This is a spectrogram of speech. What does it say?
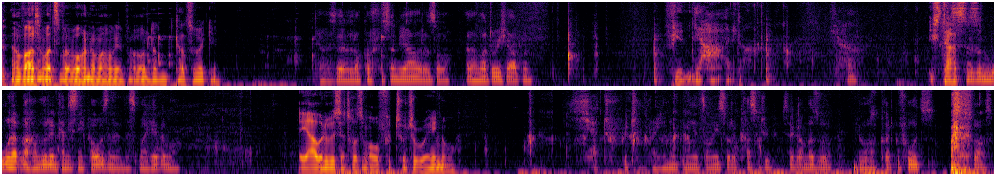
dann warte mal zwei Wochen, dann machen wir ein paar und dann kannst du weggehen. Ja, das wäre locker für so ein Jahr oder so. Einfach mal durchatmen. Für ein Jahr, Alter. Ja. Ich Wenn ich dachte. das so einen Monat machen würde, dann kann ich es nicht Pause nennen. Das mache ich halt immer. Ja, aber du bist ja trotzdem auch für Twitterano. Ja, Twitter Rainer bin ich jetzt auch nicht so der krasse Typ. Ich sage immer so, jo, hab grad gefurzt. Das war's.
